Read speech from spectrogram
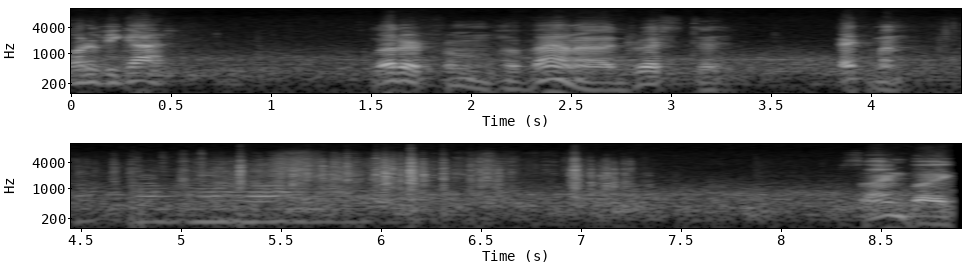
What have you got? Letter from Havana addressed to Ekman. Signed by a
